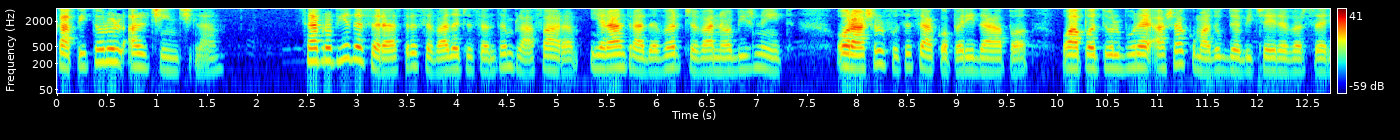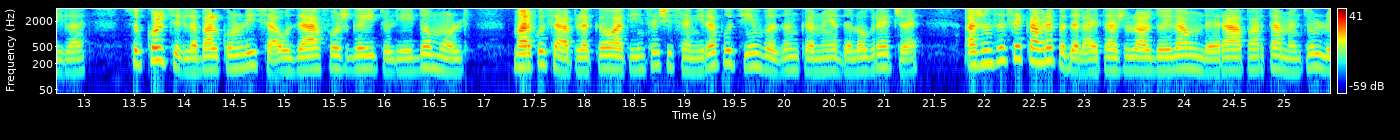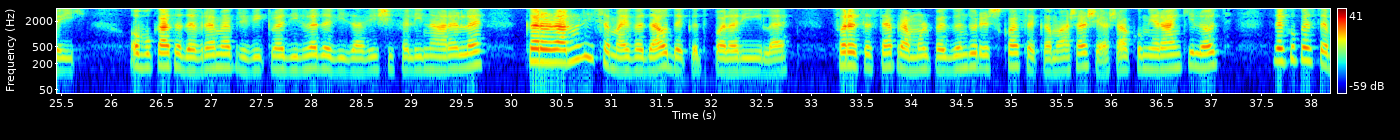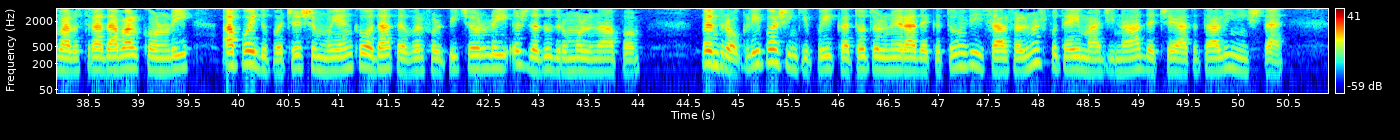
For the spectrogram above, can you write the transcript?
Capitolul al cincilea Se apropie de fereastră să vadă ce se întâmplă afară. Era într-adevăr ceva neobișnuit. Orașul fusese acoperit de apă, o apă tulbure, așa cum aduc de obicei revărsările. Sub colțurile balconului se auzea foșgăitul ei domol. Marcu se aplecă, o atinse și se miră puțin, văzând că nu e deloc rece. Ajunsese cam repede la etajul al doilea, unde era apartamentul lui. O bucată de vreme privi clădirile de vis-a-vis și felinarele, cărora nu li se mai vedeau decât pălăriile. Fără să stea prea mult pe gânduri, își scoase cămașa și, așa cum era în chiloți, trecu peste balustrada balconului, apoi, după ce își muie încă o dată vârful piciorului, își dădu drumul în apă. Pentru o clipă și închipui că totul nu era decât un vis, altfel nu-și putea imagina de ce atâta liniște.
